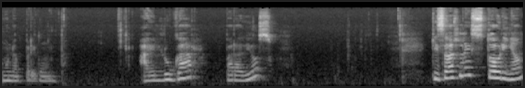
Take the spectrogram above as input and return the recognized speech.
una pregunta. ¿Hay lugar para Dios? Quizás la historia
